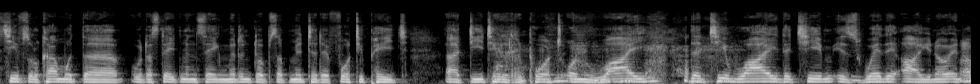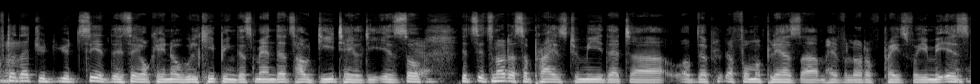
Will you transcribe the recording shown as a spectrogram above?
Chiefs will come with the with a statement saying Middendorp submitted a 40 page uh, detailed report on why the team why the team is where they are you know and after that you'd, you'd see it they say okay no we're keeping this man. That's how detailed he is. So it's it's not a surprise to me that uh, of the, the former players um, have a lot of praise for him. He is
